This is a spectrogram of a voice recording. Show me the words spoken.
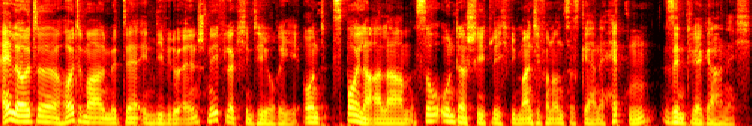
Hey Leute, heute mal mit der individuellen Schneeflöckchen-Theorie. Und Spoiler-Alarm, so unterschiedlich wie manche von uns es gerne hätten, sind wir gar nicht.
